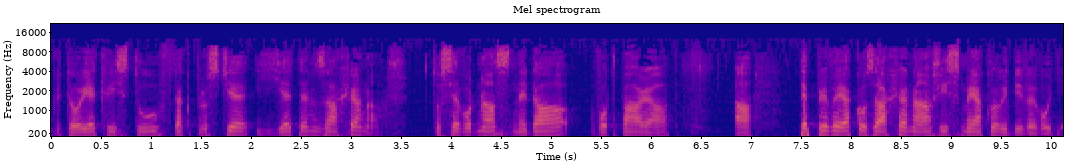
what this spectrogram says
kdo je Kristův, tak prostě je ten záchranář. To se od nás nedá odpárat a teprve jako záchranáři jsme jako ryby ve vodě.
